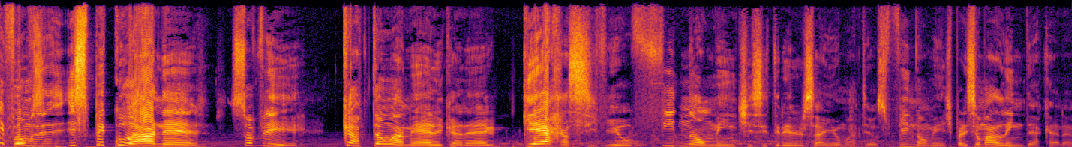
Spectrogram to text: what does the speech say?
E vamos especular, né, sobre Capitão América, né? Guerra Civil. Finalmente esse trailer saiu, Matheus. Finalmente. Parecia uma lenda, cara.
